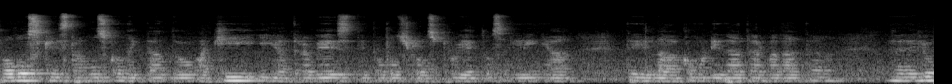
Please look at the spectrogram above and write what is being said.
todos que estamos conectando aquí y a través de todos los proyectos en línea de la comunidad Dharmadata? Eh, yo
